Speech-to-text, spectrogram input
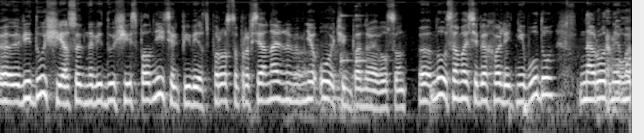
Э, Ведущий, особенно ведущий исполнитель, певец, просто профессиональный, мне очень понравился он. Э, Ну, сама себя хвалить не буду. Народные Молодец.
